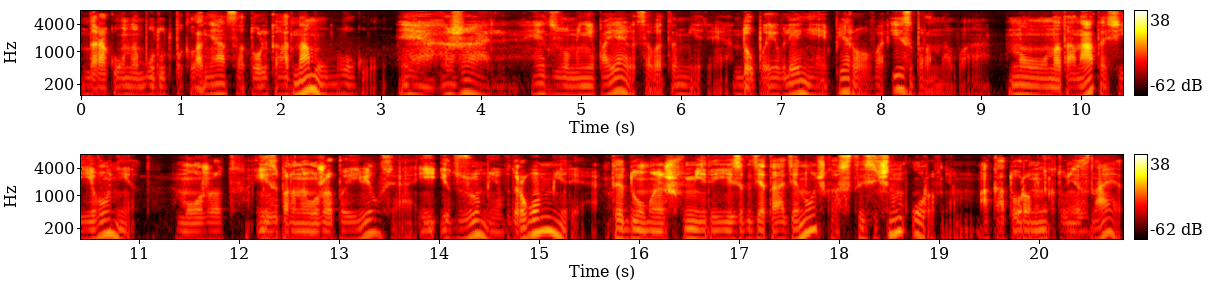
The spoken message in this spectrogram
драконы будут поклоняться только одному богу. Эх, жаль, Эдзуми не появится в этом мире до появления первого избранного. Ну, на Танатосе его нет. Может, избранный уже появился, и Идзуми в другом мире. Ты думаешь, в мире есть где-то одиночка с тысячным уровнем, о котором никто не знает?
